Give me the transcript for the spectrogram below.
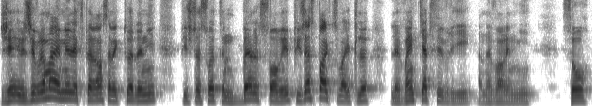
J'ai vraiment aimé l'expérience avec toi, Denis. Puis je te souhaite une belle soirée. Puis j'espère que tu vas être là le 24 février à 9h30 sur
